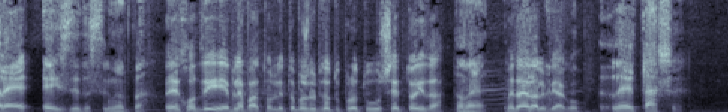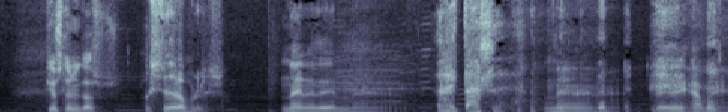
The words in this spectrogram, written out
Ρε, έχεις δει τα στιγμιότυπα. Έχω δει, έβλεπα το λεπτό προ λεπτό του πρώτου σετ το είδα. Ναι. Μετά είδα Ολυμπιακό. Ρε, τάσε. Ποιος τον είδα σου. Ο Σιδερόπουλο. Ναι, ναι, δεν. Ρε, τάσε. ναι, ναι, ναι. δεν είχαμε.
